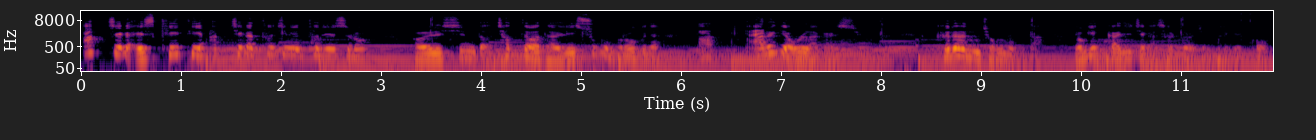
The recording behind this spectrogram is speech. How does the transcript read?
악재가 SKT 악재가 터지면 터질수록 훨씬 더 차트와 달리 수급으로 그냥 막 빠르게 올라갈 수 있는 그런 종목이다. 여기까지 제가 설명을 좀 드리겠고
